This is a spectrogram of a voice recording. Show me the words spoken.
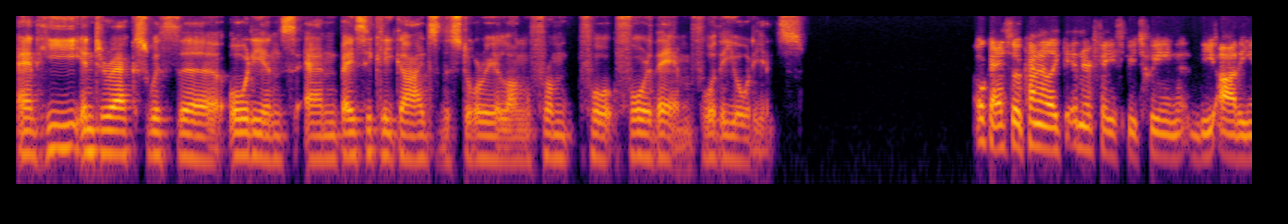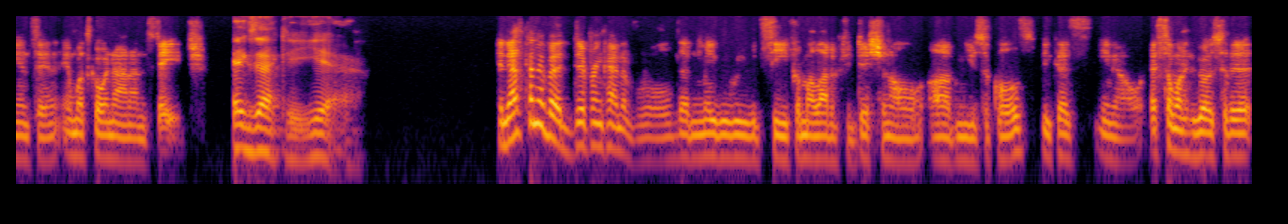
And he interacts with the audience and basically guides the story along from for for them for the audience. Okay, so kind of like the interface between the audience and, and what's going on on stage. Exactly. Yeah and that's kind of a different kind of role than maybe we would see from a lot of traditional uh, musicals because you know as someone who goes to the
